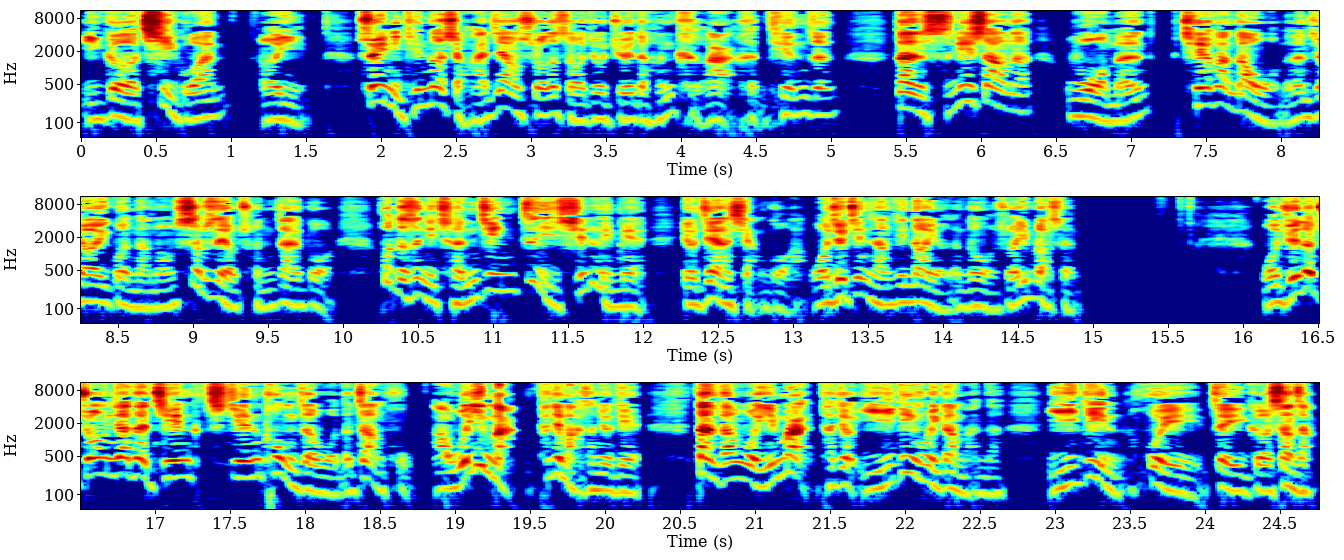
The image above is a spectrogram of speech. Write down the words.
一个器官。而已，所以你听到小孩这样说的时候，就觉得很可爱、很天真。但实际上呢，我们切换到我们的交易过程当中，是不是有存在过，或者是你曾经自己心里面有这样想过啊？我就经常听到有人跟我说：“一布老师，我觉得庄家在监监控着我的账户啊，我一买它就马上就跌，但凡我一卖，它就一定会干嘛呢？一定会这一个上涨。”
